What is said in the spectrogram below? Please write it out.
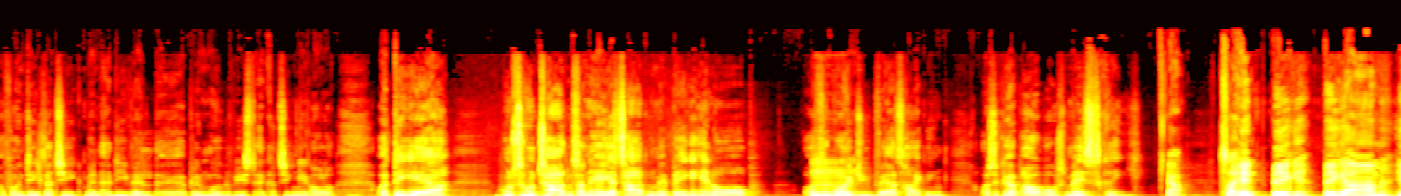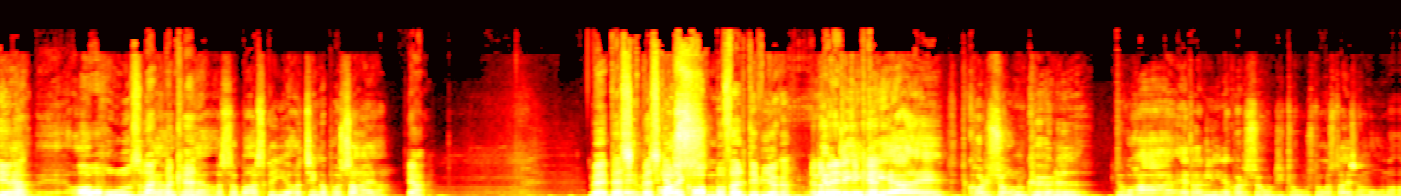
har fået en del kritik, men alligevel øh, er blevet modbevist, at kritikken ikke holder. Og det er, hun, hun tager den sådan her, jeg tager den med begge hænder op, og så mm. går i dyb vejrtrækning, og så kører Power Pose med skrig. Ja. Tag hen begge, begge Ja. arme, hænder, Ja, op. over hovedet, så langt ja, man kan. Ja, og så bare skriger og tænker på sejr. Ja. Hvad, hvad, Øh, hvad sker der i også- kroppen? Hvorfor er det, det virker? Eller Jamen, hvad er det, det, det kan? det er, øh, kortisolen kører ned. Du har adrenalin og kortisol, de to store stresshormoner.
